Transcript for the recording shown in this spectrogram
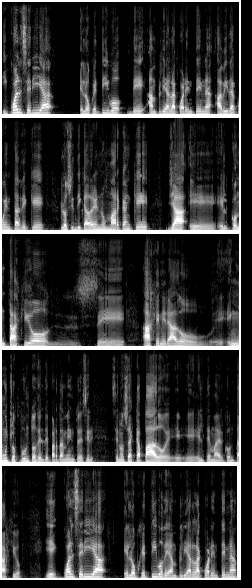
y cuál sería el objetivo de ampliar la cuarentena, habida cuenta de que los indicadores nos marcan que ya eh, el contagio se ha generado eh, en muchos puntos del departamento, es decir, se nos ha escapado eh, el tema del contagio. ¿Cuál sería el objetivo de ampliar la cuarentena,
